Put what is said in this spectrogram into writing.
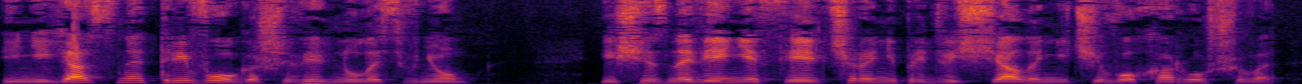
и неясная тревога шевельнулась в нем. Исчезновение фельдшера не предвещало ничего хорошего —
